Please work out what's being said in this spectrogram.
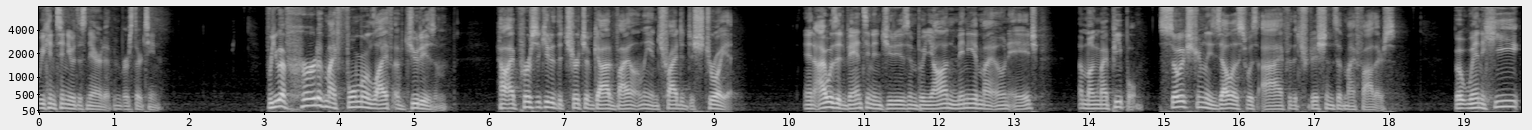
we continue with this narrative in verse 13. For you have heard of my former life of Judaism, how I persecuted the church of God violently and tried to destroy it. And I was advancing in Judaism beyond many of my own age among my people. So extremely zealous was I for the traditions of my fathers. But when he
